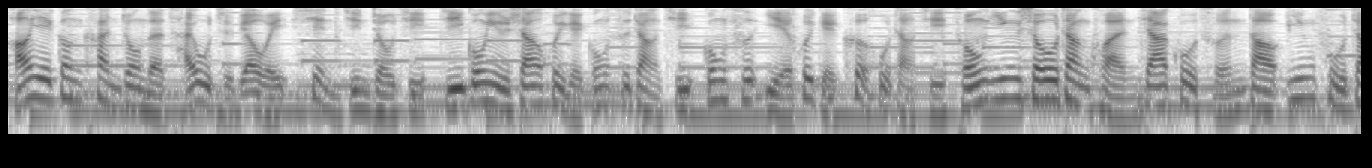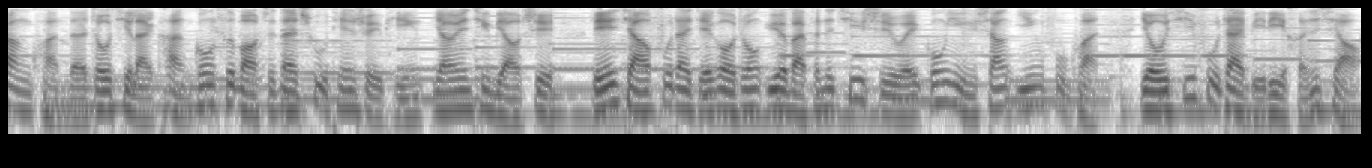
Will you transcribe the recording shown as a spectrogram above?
行业更看重的财务指标为现金周期，即供应商会给公司账期，公司也会给客户账期。从应收账款加库存到应付账款的周期来看，公司保持在数天水平。杨元庆表示，联想负债结构中约百分之七十为供应商应付款，有息负债比例很小。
